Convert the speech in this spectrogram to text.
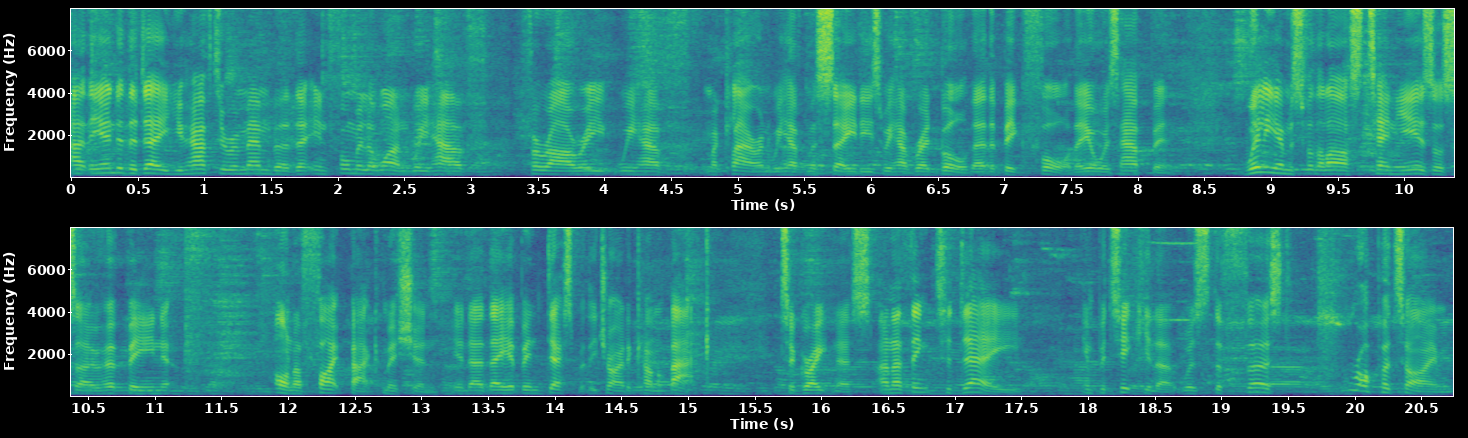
at the end of the day, you have to remember that in Formula One, we have Ferrari, we have McLaren, we have Mercedes, we have Red Bull. They're the big four, they always have been. Williams, for the last 10 years or so, have been on a fight back mission. You know, they have been desperately trying to come back to greatness. And I think today, in particular was the first proper time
